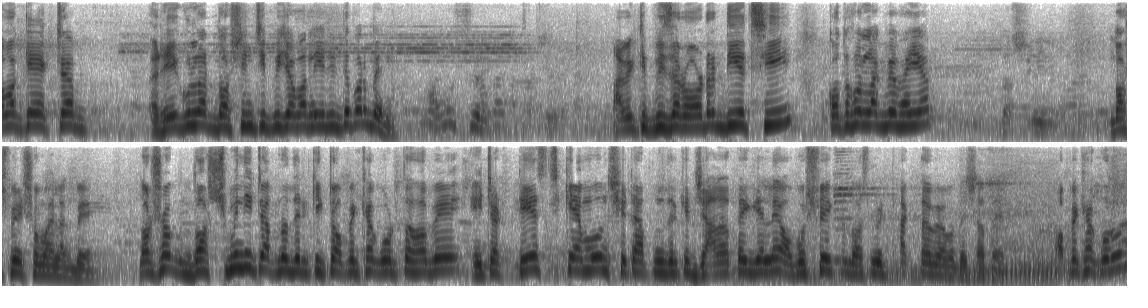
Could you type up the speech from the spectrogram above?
আমাকে একটা রেগুলার দশ ইঞ্চি পিজা বানিয়ে দিতে পারবেন? আমি একটি পিজার অর্ডার দিয়েছি। কতক্ষণ লাগবে ভাইয়া? দশ মিনিট সময় লাগবে। দর্শক, দশ মিনিট আপনাদেরকে একটু অপেক্ষা করতে হবে। এটা টেস্ট কেমন সেটা আপনাদেরকে জানাতে গেলে অবশ্যই একটু দশ মিনিট থাকতে হবে আমাদের সাথে। অপেক্ষা করুন,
